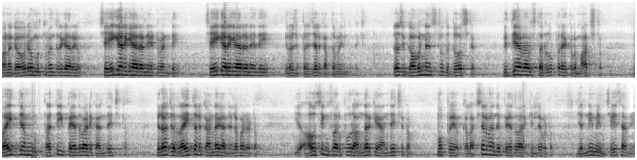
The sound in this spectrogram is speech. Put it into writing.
మన గౌరవ ముఖ్యమంత్రి గారు చేయగలిగారనేటువంటి చేయగలిగారనేది చేయగలిగారు అనేది ఈరోజు ప్రజలకు అర్థమైంది. ఈరోజు గవర్నెన్స్ టు ద డోర్ స్టెప్ విద్యా వ్యవస్థ రూపురేఖలు మార్చడం వైద్యం ప్రతి పేదవాడికి అందించడం ఈరోజు రైతులకు అండగా నిలబడటం హౌసింగ్ ఫర్ పూర్ అందరికీ అందించడం ముప్పై ఒక్క లక్షల మంది పేదవారికి ఇల్లు ఇవ్వటం ఇవన్నీ మేము చేశామే.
